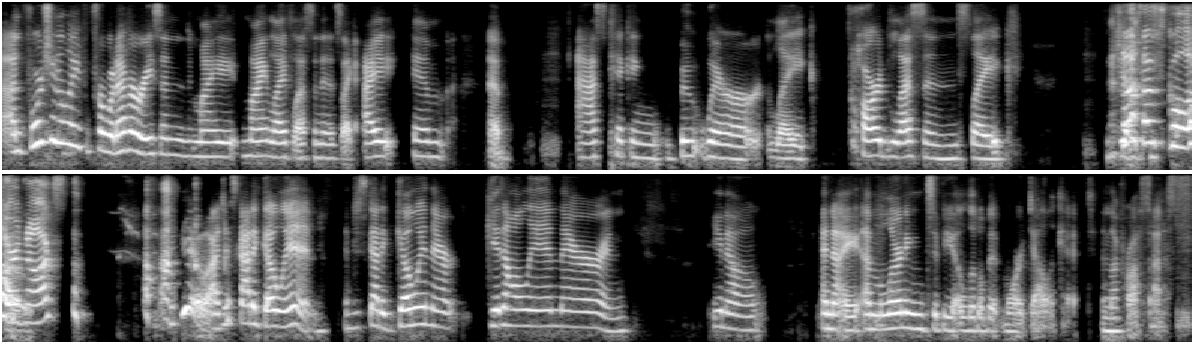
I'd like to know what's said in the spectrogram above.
unfortunately for whatever reason my my life lesson is like i am a ass kicking boot wearer, like hard lessons, like just school hard knocks. I do. I just got to go in. I just got to go in there, get all in there, and you know, and I am learning to be a little bit more delicate in the process.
